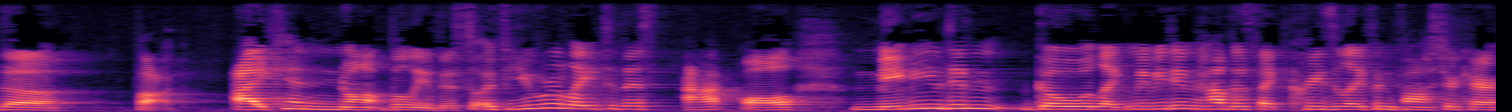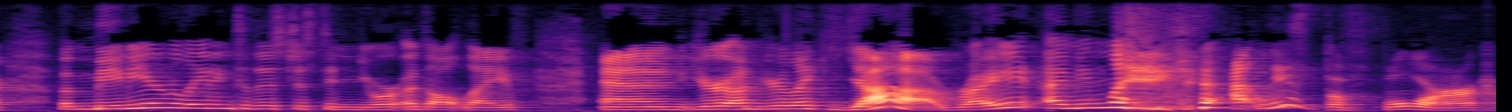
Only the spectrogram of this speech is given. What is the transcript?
the fuck? I cannot believe this. So if you relate to this at all, maybe you didn't go like maybe you didn't have this like crazy life in foster care, but maybe you're relating to this just in your adult life and you're you're like, yeah, right? I mean like at least before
